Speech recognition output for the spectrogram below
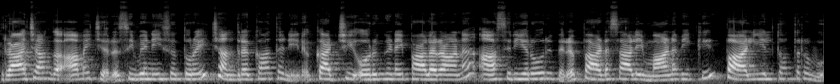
ராஜாங்க அமைச்சர் சிவநேசத்துறை சந்திரகாந்தனின் கட்சி ஒருங்கிணைப்பாளரான ஆசிரியர் ஒருவர் பாடசாலை மாணவிக்கு பாலியல் தொந்தரவு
